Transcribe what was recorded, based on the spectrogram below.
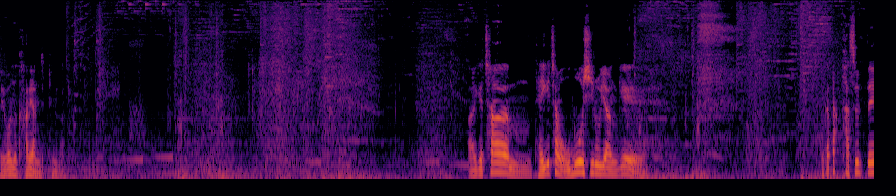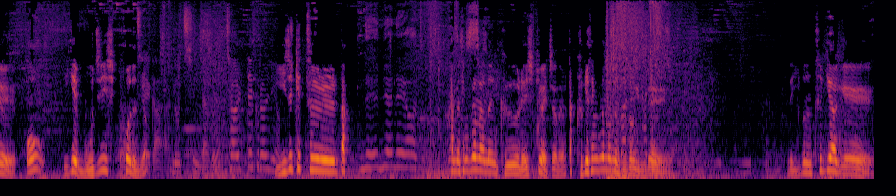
이거는 감이 안 잡힌다. 아 이게 참 되게 참 오보시루이한 게 그러니까 딱 봤을 때 어? 이게 뭐지 싶거든요. 이즈캐틀 딱. 하면 생각나는 그 레시피가 있잖아요 딱 그게 생각나는 구성인데 근데 이분은 특이하게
